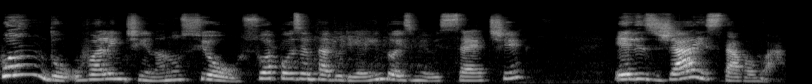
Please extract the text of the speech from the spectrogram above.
Quando o Valentino anunciou sua aposentadoria em 2007, eles já estavam lá.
